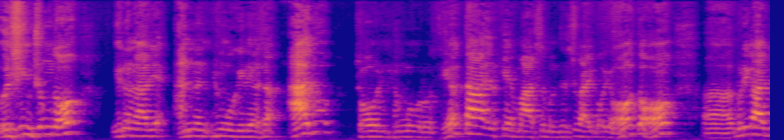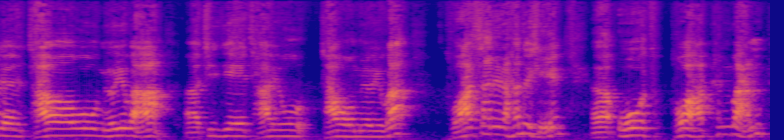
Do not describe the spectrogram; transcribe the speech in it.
을신충도 일어나지 않는 형국이 되어서 아주 좋은 형국으로 되었다 이렇게 말씀을 드릴 수가 있고요. 또 어, 우리가 이제 좌우묘유가 어, 지지의 자유 좌우묘유가 도화살이라 하듯이 어, 오 도화 편관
